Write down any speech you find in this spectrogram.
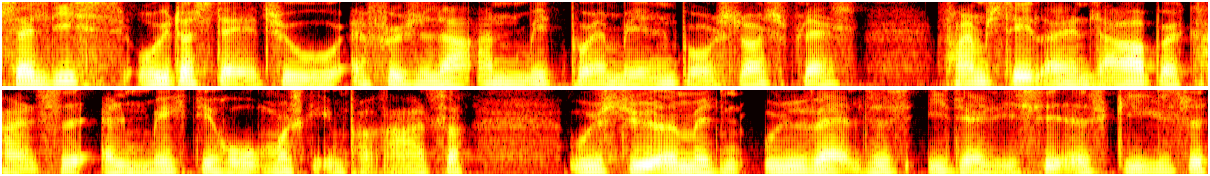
Salis rytterstatue af fødselaren midt på Amalienborg Slotsplads fremstiller en laverbekranset almægtig romersk imperator, udstyret med den udvalgtes idealiserede skikkelse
